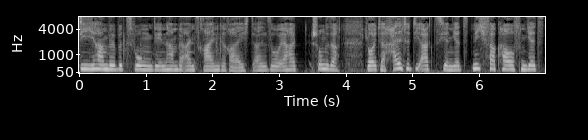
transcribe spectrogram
die haben wir bezwungen, denen haben wir eins reingereicht. Also er hat schon gesagt, Leute, haltet die Aktien jetzt nicht verkaufen, jetzt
